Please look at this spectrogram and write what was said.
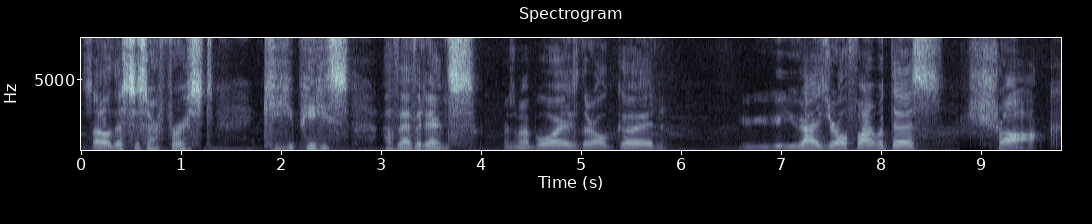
So this is our first key piece of evidence. Where's my boys? They're all good. You, you, you guys are all fine with this? Chalk.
